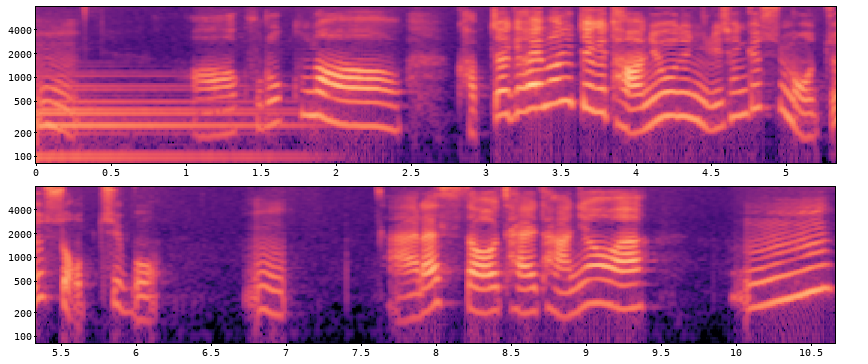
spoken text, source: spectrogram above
응. 아, 그렇구나. 갑자기 할머니 댁에 다녀오는 일이 생겼으면 어쩔 수 없지, 뭐. 응. 알았어. 잘 다녀와. 음.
